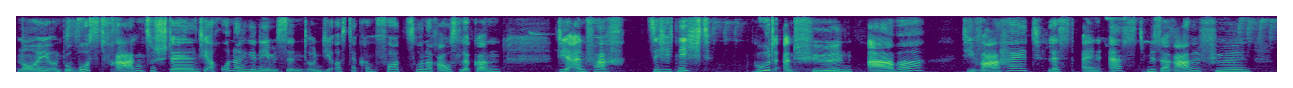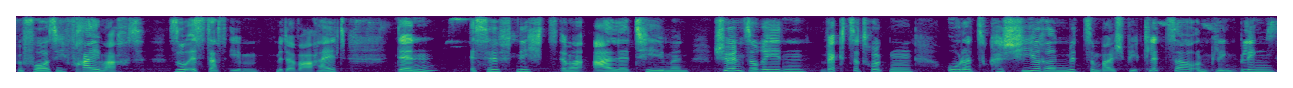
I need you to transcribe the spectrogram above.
neu und bewusst Fragen zu stellen, die auch unangenehm sind und die aus der Komfortzone rauslöckern, die einfach sich nicht gut anfühlen, aber die Wahrheit lässt einen erst miserabel fühlen, bevor sie frei macht. So ist das eben mit der Wahrheit. Denn es hilft nichts, immer alle Themen schön zu reden, wegzudrücken oder zu kaschieren mit zum Beispiel Glitzer und Bling Bling.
